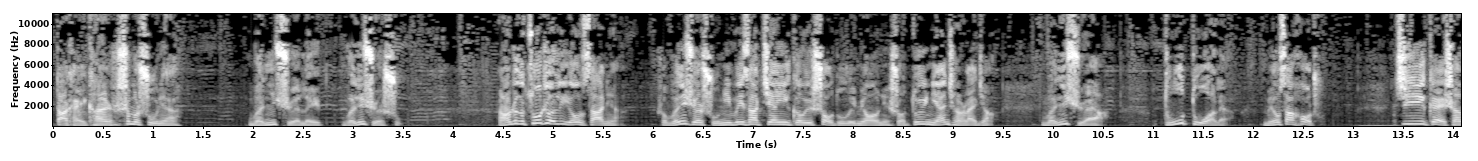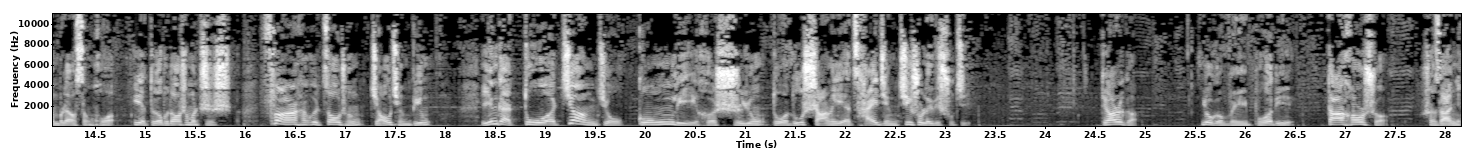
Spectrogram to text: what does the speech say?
打开一看，什么书呢？文学类文学书。然后这个作者理由是啥呢？说文学书你为啥建议各位少读为妙呢？说对于年轻人来讲，文学呀，读多了没有啥好处。既改善不了生活，也得不到什么知识，反而还会造成矫情病。应该多讲究功利和实用，多读商业、财经、技术类的书籍。第二个，有个微博的大号说说啥呢？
